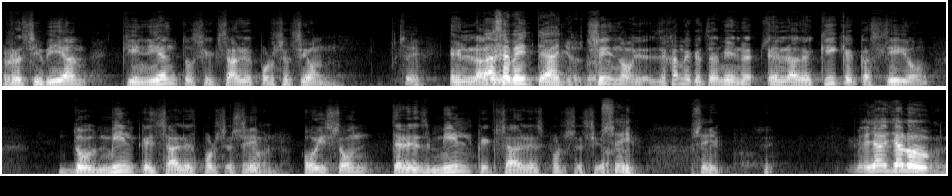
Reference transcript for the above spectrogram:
recibían 500 quetzales por sesión. Sí. En la Hace de- 20 años. ¿verdad? Sí, no, eh, déjame que termine. En la de Quique Castillo, 2.000 quetzales por sesión. Hoy son 3.000 quetzales por sesión. Sí, sí. Ya, ya lo...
